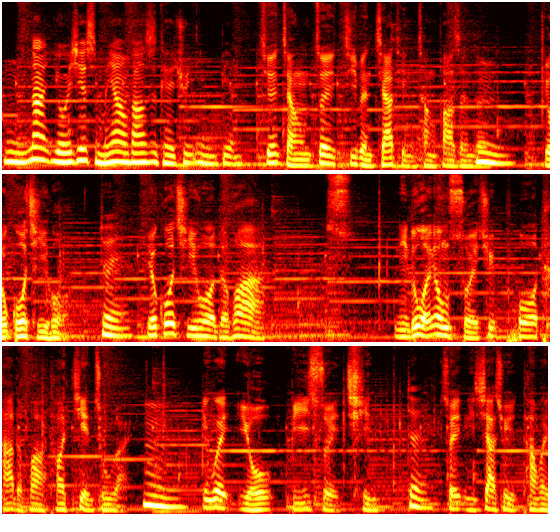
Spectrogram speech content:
嗯，那有一些什么样的方式可以去应变？今天讲最基本家庭常发生的，嗯，油锅起火。对，油锅起火的话，你如果用水去泼它的话，它会溅出来。嗯，因为油比水轻，对，所以你下去它会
